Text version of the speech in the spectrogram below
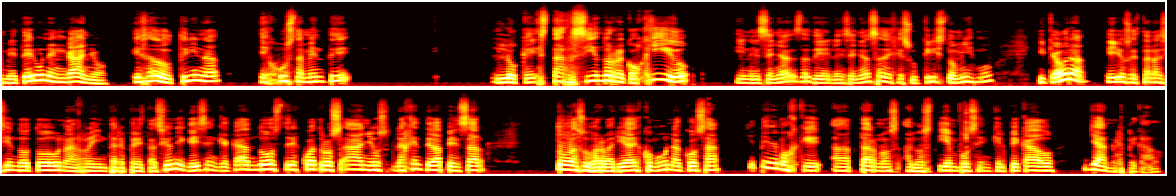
meter un engaño. Esa doctrina es justamente lo que está siendo recogido en la enseñanza de la enseñanza de Jesucristo mismo y que ahora ellos están haciendo toda una reinterpretación y que dicen que cada dos, tres, cuatro años la gente va a pensar todas sus barbaridades como una cosa que tenemos que adaptarnos a los tiempos en que el pecado ya no es pecado.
